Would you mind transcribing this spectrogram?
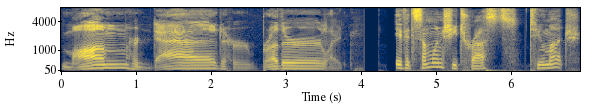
mom, her dad, her brother? Like, if it's someone she trusts too much,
